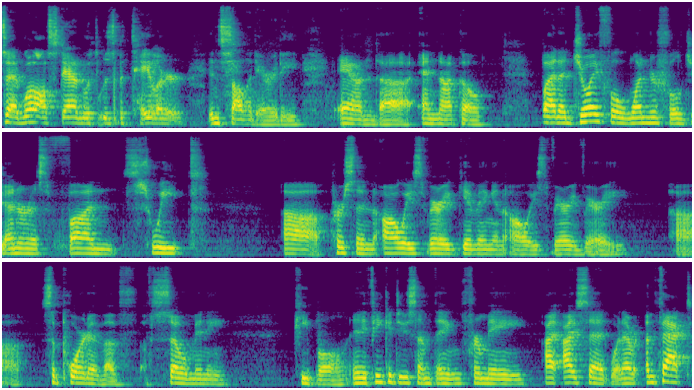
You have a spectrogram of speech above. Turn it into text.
said, well, I'll stand with Elizabeth Taylor in solidarity and uh, and not go. But a joyful, wonderful, generous, fun, sweet uh, person, always very giving and always very, very uh, supportive of, of so many people. And if he could do something for me, I, I said, whatever. In fact,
